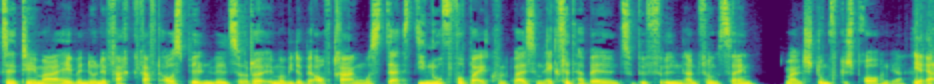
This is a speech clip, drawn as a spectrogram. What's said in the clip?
Das Thema, hey, wenn du eine Fachkraft ausbilden willst oder immer wieder beauftragen musst, dass die nur vorbeikommt, quasi um Excel-Tabellen zu befüllen, Anführungszeichen, mal stumpf gesprochen, ja. Ja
